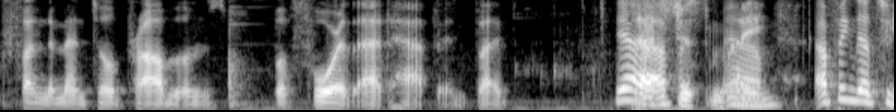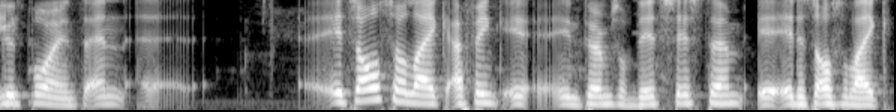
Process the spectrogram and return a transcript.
fundamental problems before that happened. But Yeah, That's I just my yeah. I think that's a good point, and uh, it's also like I think in terms of this system, it is also like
